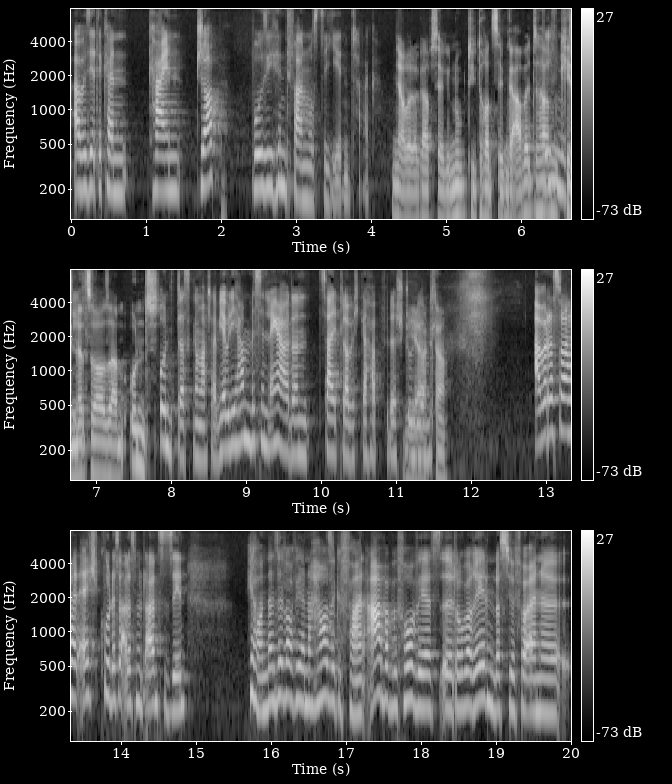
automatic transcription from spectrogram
Aber sie hatte keinen keinen Job, wo sie hinfahren musste jeden Tag. Ja, aber da gab es ja genug, die trotzdem gearbeitet haben, Definitiv. Kinder zu Hause haben und. Und das gemacht haben. Ja, aber die haben ein bisschen länger dann Zeit, glaube ich, gehabt für das Studium. Ja, klar. Aber das war halt echt cool, das alles mit anzusehen. Ja, und dann sind wir auch wieder nach Hause gefahren. Aber bevor wir jetzt äh, darüber reden, dass wir für eine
